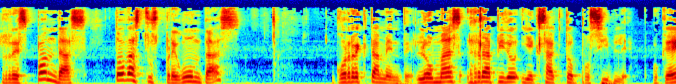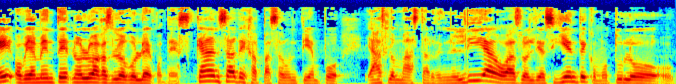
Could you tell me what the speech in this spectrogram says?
respondas todas tus preguntas correctamente, lo más rápido y exacto posible. ¿Ok? Obviamente no lo hagas luego, luego. Descansa, deja pasar un tiempo, hazlo más tarde en el día o hazlo el día siguiente, como tú lo,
